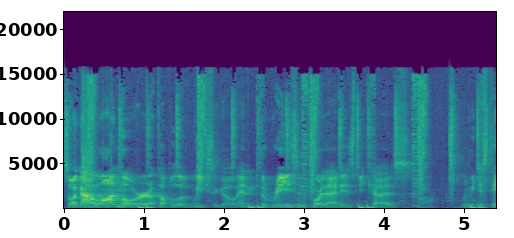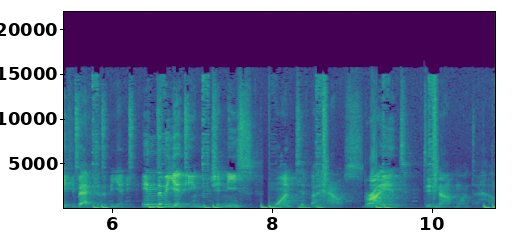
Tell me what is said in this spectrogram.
So I got a lawnmower a couple of weeks ago, and the reason for that is because, let me just take you back to the beginning. In the beginning, Janice wanted a house. Bryant did not want a house.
